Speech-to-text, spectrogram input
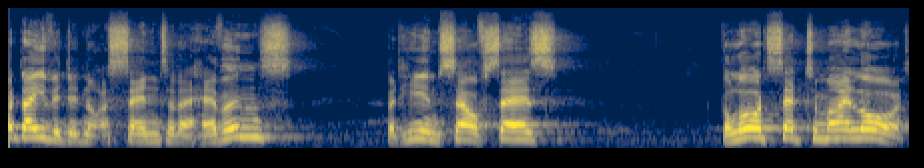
For David did not ascend to the heavens, but he himself says, The Lord said to my Lord,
